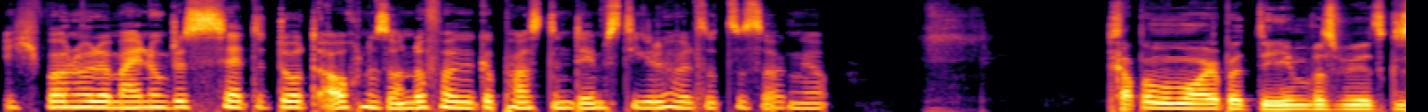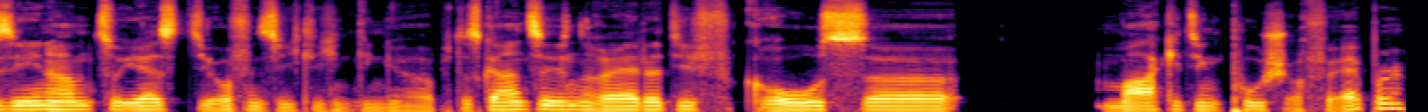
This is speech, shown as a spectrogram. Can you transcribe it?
ich war nur der Meinung, das hätte dort auch eine Sonderfolge gepasst in dem Stil halt sozusagen, ja klappen wir mal bei dem, was wir jetzt gesehen haben, zuerst die offensichtlichen Dinge ab. Das Ganze ist ein relativ großer Marketing-Push auch für Apple.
